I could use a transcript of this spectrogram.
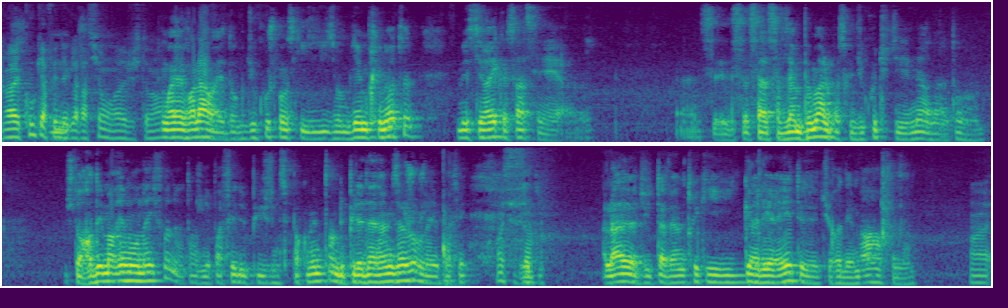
Mhm. Ouais, Cook a fait une déclaration, justement. Ouais, voilà, ouais. Donc, du coup, je pense qu'ils ont bien pris note. Mais c'est vrai que ça, c'est. ça, ça, ça faisait un peu mal parce que du coup, tu te dis merde, attends. Je dois redémarrer mon iPhone. Attends, je l'ai pas fait depuis je ne sais pas combien de temps. Depuis la dernière mise à jour, je l'avais pas fait. Ouais, c'est ça. Là, tu avais un truc qui galérait, tu, tu redémarres. enfin. Ouais.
